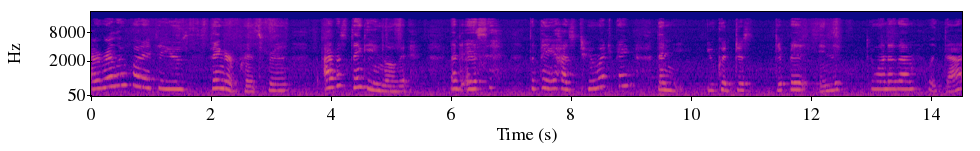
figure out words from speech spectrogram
I really wanted to use fingerprints for I was thinking of it. And if the paint has too much paint, then you could just dip it into one of them like that.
